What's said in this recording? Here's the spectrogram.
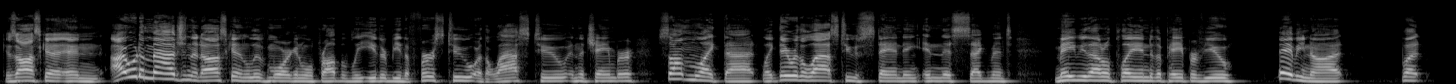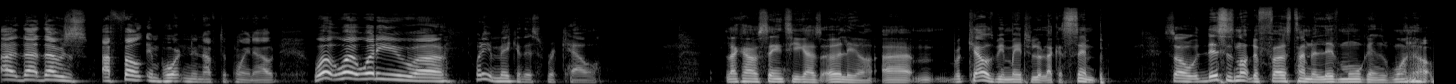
Because Asuka and I would imagine that Asuka and Liv Morgan will probably either be the first two or the last two in the chamber. Something like that. Like they were the last two standing in this segment. Maybe that'll play into the pay per view. Maybe not. But uh, that that was I felt important enough to point out. What what what do you uh, what do you make of this Raquel? Like I was saying to you guys earlier, uh, Raquel's been made to look like a simp. So this is not the first time that Liv Morgan's one up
